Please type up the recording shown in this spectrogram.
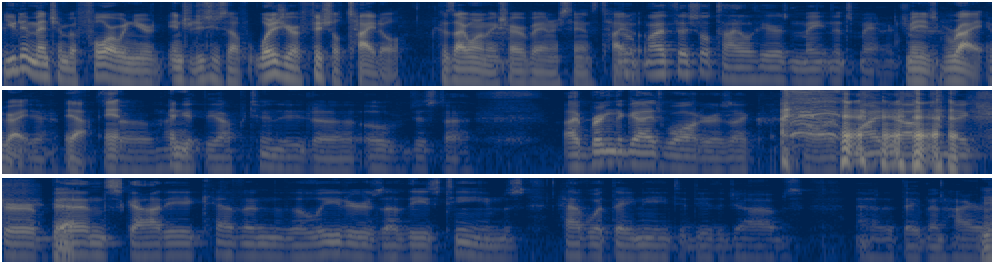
you didn't mention before when you're introducing yourself. What is your official title? Because I want to make sure everybody understands title. My official title here is maintenance manager. Right, right, Yeah. yeah. And, so I and get the opportunity to oh, just uh, I bring the guys water, as I call it. It's my job to make sure Ben, Scotty, Kevin, the leaders of these teams, have what they need to do the jobs uh, that they've been hired on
